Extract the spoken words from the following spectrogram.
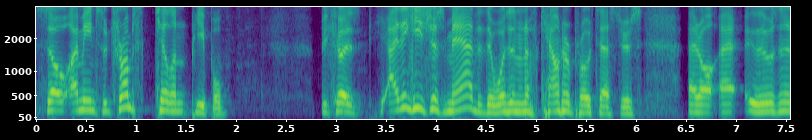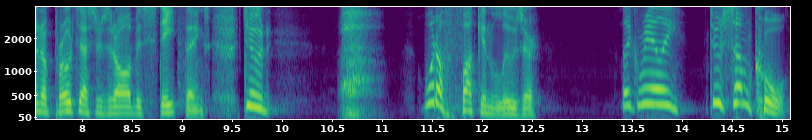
So I mean, so Trump's killing people because he, I think he's just mad that there wasn't enough counter protesters at all. At, there wasn't enough protesters at all of his state things, dude. What a fucking loser! Like, really, do something cool.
